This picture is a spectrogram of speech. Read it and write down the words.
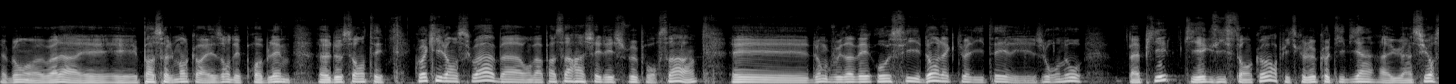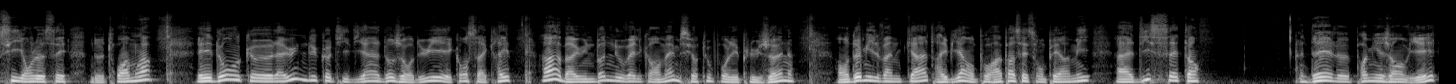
Bon, euh, voilà, et, pas seulement quand elles ont des problèmes euh, de santé. Quoi qu'il en soit, bah, on va pas s'arracher les cheveux pour ça. Hein. Et donc, vous avez aussi dans l'actualité les journaux papier qui existent encore, puisque le quotidien a eu un sursis, on le sait, de trois mois. Et donc, euh, la une du quotidien d'aujourd'hui est consacrée à bah, une bonne nouvelle quand même, surtout pour les plus jeunes. En 2024, eh bien, on pourra passer son permis à 17 ans. Dès le 1er janvier,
